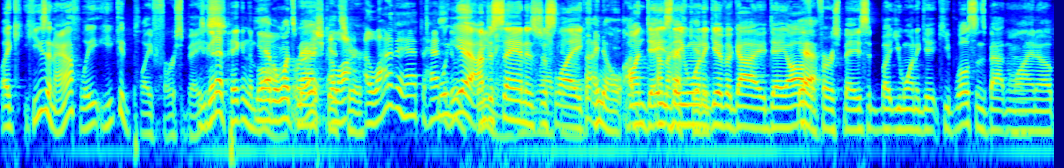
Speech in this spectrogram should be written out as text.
Like he's an athlete, he could play first base. He's good at picking the ball. Yeah, but once Mash a gets lot, here- a lot of it have, has Well, to do. yeah, with I'm just saying is it's just like I know. I'm- on I'm days half they want to give a guy a day off Yeah. at first base, but you want to get keep Willson's bat in the lineup,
